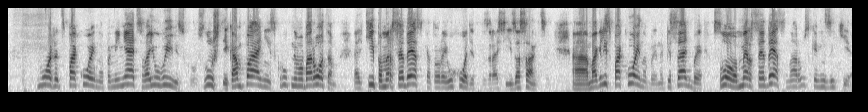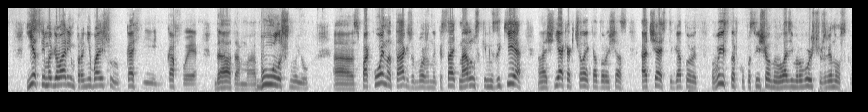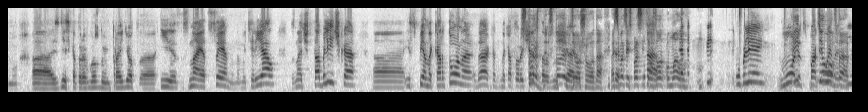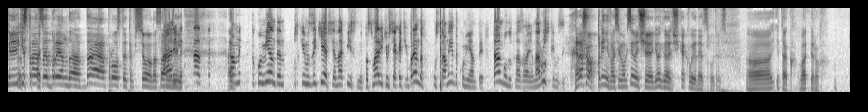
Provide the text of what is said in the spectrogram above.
может спокойно поменять свою вывеску. Слушайте, компании с крупным оборотом э, типа Mercedes, которые уходят из России за санкции, а, могли спокойно бы написать бы слово Мерседес на русском языке. Если мы говорим про небольшую кофейню, кафе, да, там, а, булочную, а, спокойно также можно написать на русском языке. Значит, я как человек, который сейчас отчасти готовит выставку, посвященную Владимиру Вольфовичу Жириновскому, здесь, которая в Госдуме пройдет, и зная цены на материал, значит, табличка из пенокартона, да, на который стоит, часто размещают. Стоит дешево, да. Василий Максимович, простите, да. у вас мало... Рублей может и спокойно... Делов-то, перерегистрация бренда, да, просто это все, на самом а деле... Уставные документы на русском языке все написаны. Посмотрите, у всех этих брендов уставные документы. Там будут названия на русском языке. Хорошо, принят, Василий Максимович. Геннадий Геннадьевич, как вы на это смотрите? А, итак, во-первых,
